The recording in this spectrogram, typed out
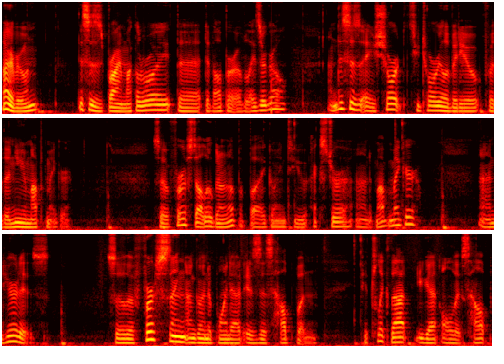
Hi everyone, this is Brian McElroy, the developer of LazerGrrl, and this is a short tutorial video for the new map maker. So first I'll open it up by going to Extra and Map Maker, and here it is. So the first thing I'm going to point out is this help button. If you click that, you get all this help,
